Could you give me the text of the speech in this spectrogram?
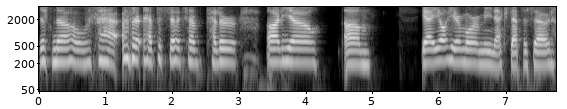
just know that other episodes have better audio. Um, yeah, you'll hear more of me next episode.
